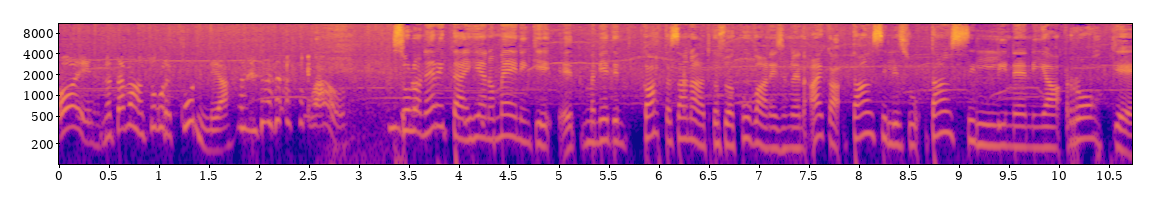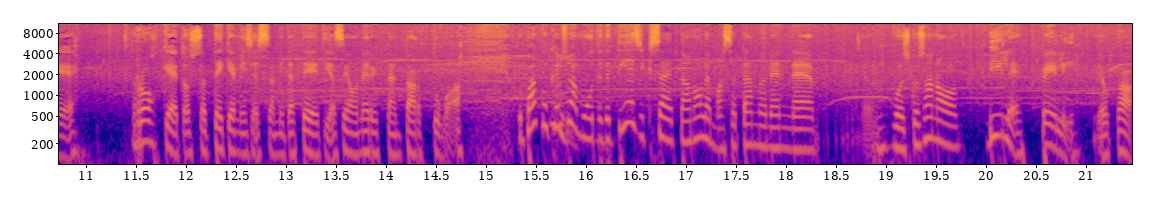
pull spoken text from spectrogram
Oi, no tämä on suuri kunnia. wow. Sulla on erittäin hieno meininki. Et mä mietin kahta sanaa, jotka sua kuvaa, niin semmoinen aika tanssillisu, tanssillinen ja rohkea rohkea tuossa tekemisessä, mitä teet, ja se on erittäin tarttuvaa. Pakko kysyä muuten, että tiesitkö sä, että on olemassa tämmöinen, voisiko sanoa, bile-peli, joka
